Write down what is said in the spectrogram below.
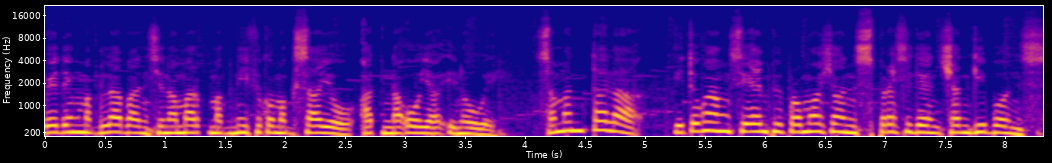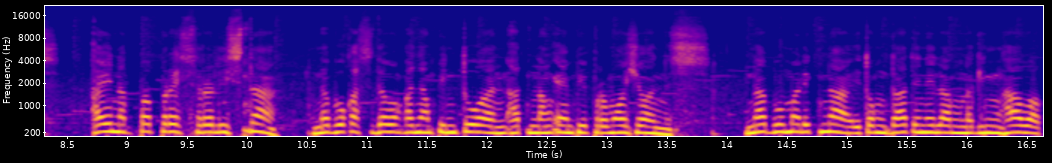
pwedeng maglaban sina Mark Magnifico Magsayo at Naoya Inoue. Samantala, ito ngang si MP Promotions President Sean Gibbons ay nagpa-press release na na bukas daw ang kanyang pintuan at ng MP Promotions na bumalik na itong dati nilang naging hawak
